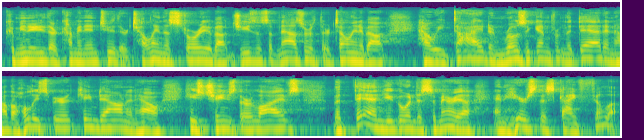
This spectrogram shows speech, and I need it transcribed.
community they're coming into. They're telling the story about Jesus of Nazareth. They're telling about how he died and rose again from the dead and how the Holy Spirit came down and how he's changed their lives. But then you go into Samaria and here's this guy, Philip.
